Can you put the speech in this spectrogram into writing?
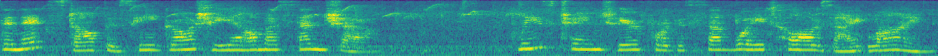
The next stop is Higashiyama Sanjo. Please change here for the subway Tozai Line.「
